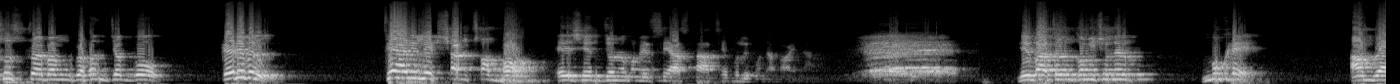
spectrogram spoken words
সুষ্ঠু এবং গ্রহণযোগ্য ক্রেডিবল ফেয়ার ইলেকশন সম্ভব। এদেশের জনগণের সে আস্থা আছে বলে মনে হয় না। নির্বাচন কমিশনের মুখে আমরা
